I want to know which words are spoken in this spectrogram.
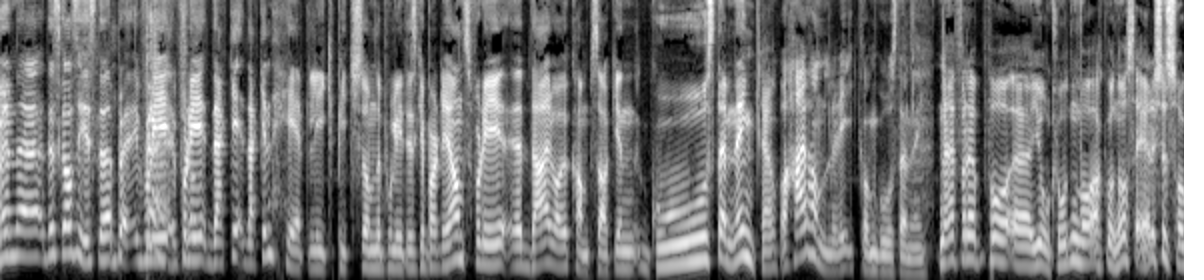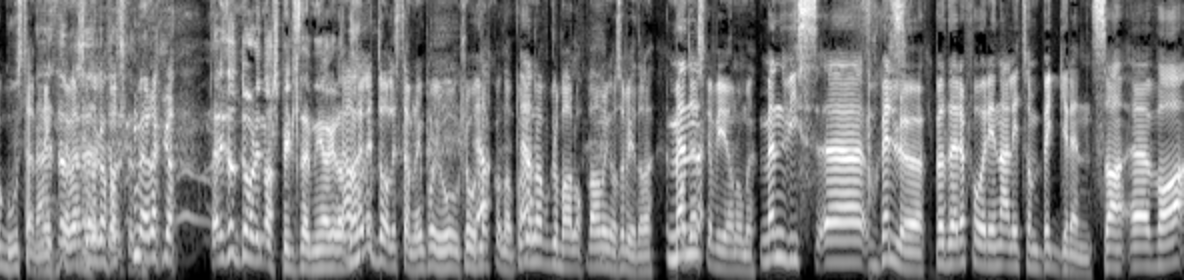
Men uh, det skal sies, det, fordi, fordi det, er ikke, det er ikke en helt lik pitch som det politiske partiet hans. Fordi eh, der var jo kampsaken god stemning. Ja. Og her handler det ikke om god stemning. Nei, for det på uh, jordkloden vår akkurat nå så er det ikke så god stemning. Nei, det er- Jeg vet ikke om dere har fått med dere Det er litt sånn dårlig nachspiel-stemning Ja, det er litt dårlig stemning på jordkloden Ja, akkurat nå ja. pga. global oppvarming osv. Men- og det skal vi gjøre noe med. Men hvis eh, beløpet dere får inn er litt sånn begrensa, eh, hva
